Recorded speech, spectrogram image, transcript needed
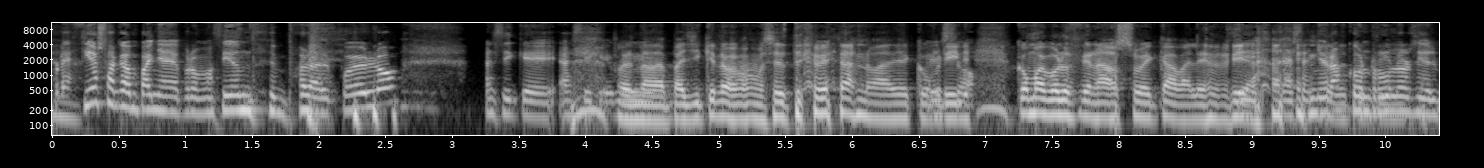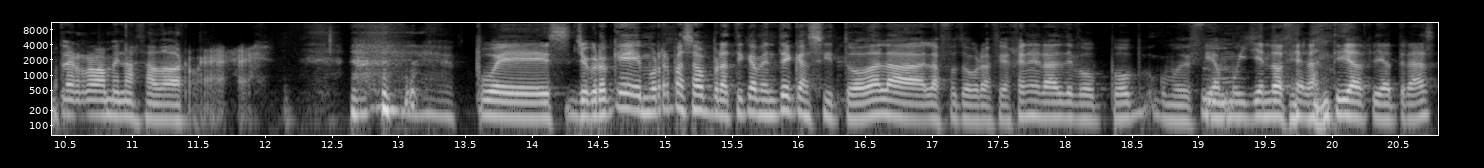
preciosa campaña de promoción para el pueblo. Así que, así que. Pues nada, para allí que nos vamos este verano a descubrir Eso. cómo ha evolucionado Sueca Valencia. Sí, la señora con rulos y el perro amenazador. Pues yo creo que hemos repasado prácticamente casi toda la, la fotografía general de Bob Pop, como decía, mm. muy yendo hacia adelante y hacia atrás,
